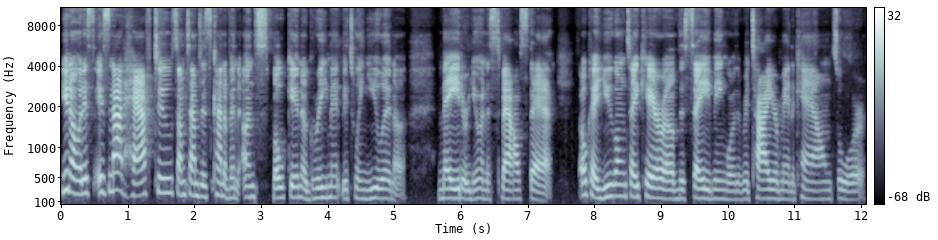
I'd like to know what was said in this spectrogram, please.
you know it's it's not have to. Sometimes it's kind of an unspoken agreement between you and a mate or you and a spouse that okay you're going to take care of the saving or the retirement accounts or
